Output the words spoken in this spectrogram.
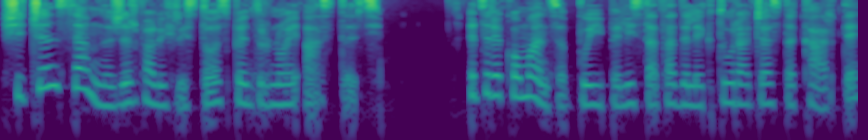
și ce înseamnă jertfa lui Hristos pentru noi astăzi. Îți recomand să pui pe lista ta de lectură această carte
